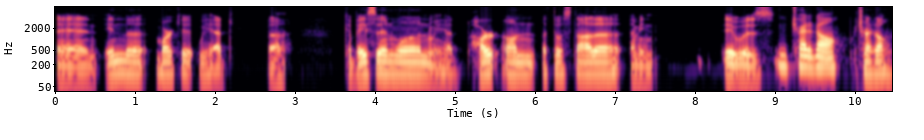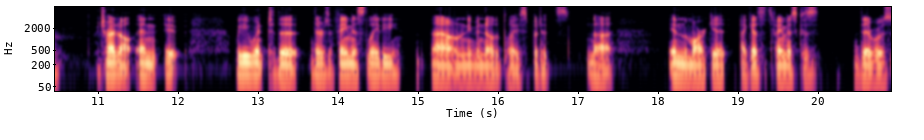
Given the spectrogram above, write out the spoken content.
and in the market we had uh cabeza in one, we had heart on a tostada. I mean it was You tried it all. we tried it all. We tried it all, and it. We went to the. There's a famous lady. I don't even know the place, but it's uh, in the market. I guess it's famous because there was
